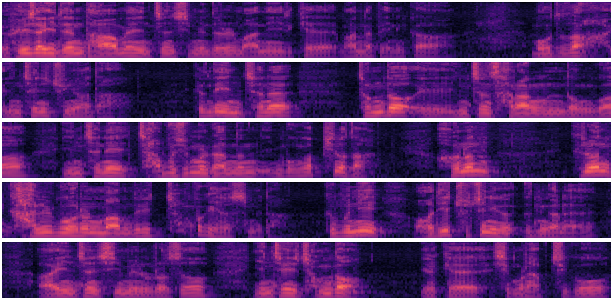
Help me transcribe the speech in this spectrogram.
회장이 된 다음에 인천 시민들을 많이 이렇게 만나 뵈니까 모두 다 아, 인천이 중요하다. 그런데 인천에 좀 더 인천 사랑운동과 인천의 자부심을 갖는 뭔가 필요하다. 하는 그런 갈구하는 마음들이 전부 계셨습니다. 그분이 어디 출신이든 간에 아, 인천 시민으로서 인천이 좀 더 이렇게 힘을 합치고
